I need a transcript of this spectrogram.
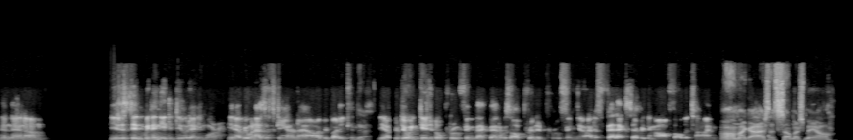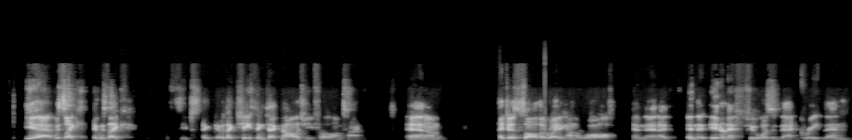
And then um you just didn't we didn't need to do it anymore. You know, everyone has a scanner now. Everybody can, yeah. you know, they're doing digital proofing. Back then it was all printed proofing. You know, I had to FedEx everything off all the time. Oh my gosh, that's so much mail. Yeah, it was like it was like it was like chasing technology for a long time. And um I just saw the writing on the wall. And then I and the internet too wasn't that great then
